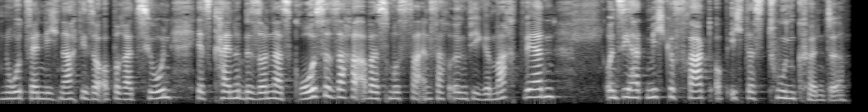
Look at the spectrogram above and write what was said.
notwendig nach dieser Operation. Jetzt keine besonders große Sache, aber es musste einfach irgendwie gemacht werden. Und sie hat mich gefragt, ob ich das tun könnte.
